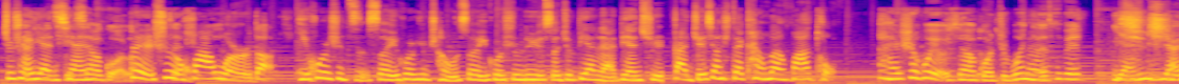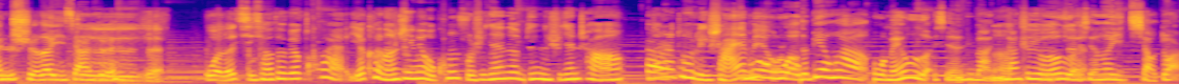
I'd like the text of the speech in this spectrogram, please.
就是眼前效果了，对，是有花纹的，一会儿是紫色，一会儿是橙色，一会儿是绿色，就变来变去，感觉像是在看万花筒，还是会有效果，只不过你的特别延迟，延迟了一下，对对对对，我的起效特别快，也可能是因为我空腹时间的比你时间长，但是肚子里啥也没有。我的变化我没有恶心是吧？你当时有恶心了一小段，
